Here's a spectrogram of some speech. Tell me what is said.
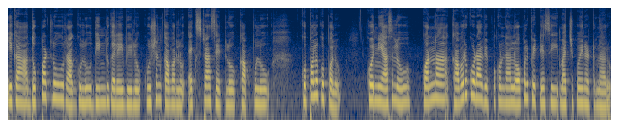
ఇక దుప్పట్లు రగ్గులు దిండు గలేబీలు కుషన్ కవర్లు ఎక్స్ట్రా సెట్లు కప్పులు కుప్పలు కుప్పలు. కొన్ని అసలు కొన్న కవరు కూడా విప్పకుండా లోపల పెట్టేసి మర్చిపోయినట్టున్నారు.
